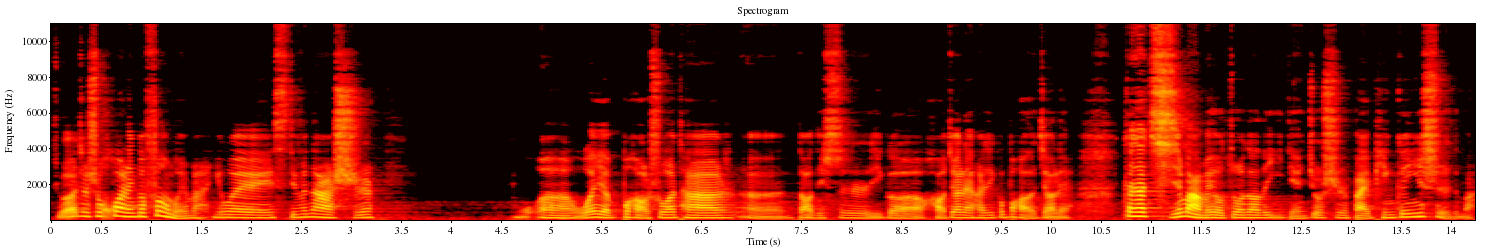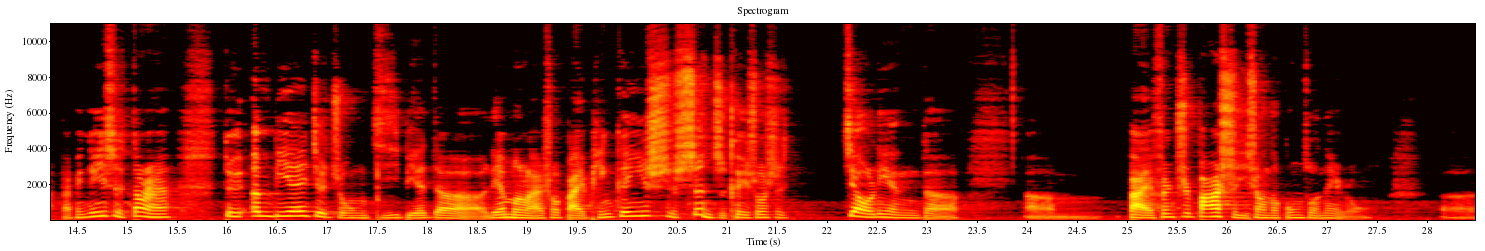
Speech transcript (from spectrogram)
主要就是换了一个氛围嘛，因为斯蒂芬纳什。呃，我也不好说他呃到底是一个好教练还是一个不好的教练，但他起码没有做到的一点就是摆平更衣室，对吧？摆平更衣室，当然对于 NBA 这种级别的联盟来说，摆平更衣室甚至可以说是教练的呃百分之八十以上的工作内容。呃，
